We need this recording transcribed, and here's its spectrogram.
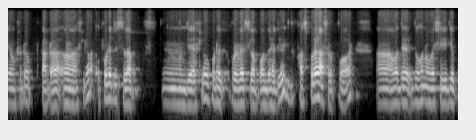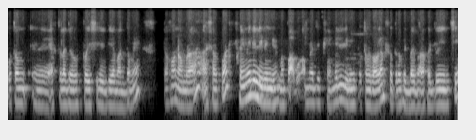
এই অংশটা কাটা আসলো। উপরে যে স্ল্যাব যে আসলো, উপরে উপরে স্ল্যাব বন্ধ হয়ে যাবে। কিন্তু ফার্স্ট ফ্লোরে আসার পর আমাদের যখন আমরা সিঁড়ি দিয়ে প্রথম একতলা যে উঠবো সিঁড়ি দিয়ে মাধ্যমে, তখন আমরা আসার পর ফ্যামিলি লিভিং রুম পাবো। আমরা যে ফ্যামিলি লিভিং প্রথমে পাবলাম সতেরো ফিট বাই বারো ফিট দুই ইঞ্চি।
